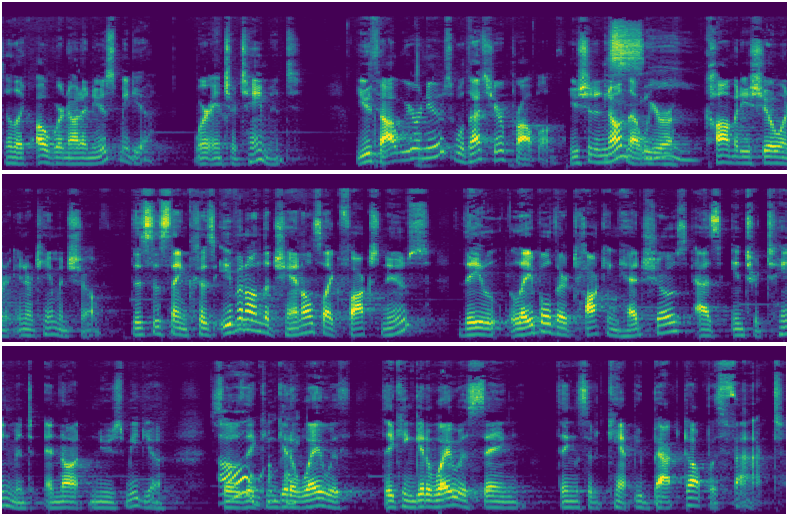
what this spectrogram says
They're like, oh, we're not a news media, we're entertainment. You thought we were news? Well, that's your problem. You should have known that we were a comedy show and entertainment show. This is the thing, because even on the channels like Fox News, they label their talking head shows as entertainment and not news media. So oh, they Oh, can get away with they can get away with saying things that can't be backed up with fact.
